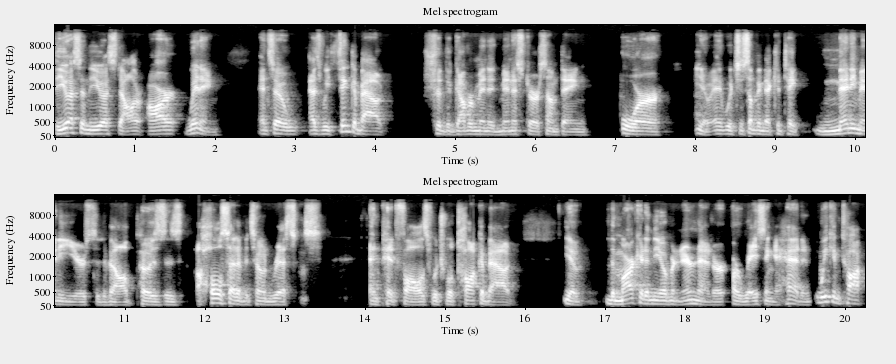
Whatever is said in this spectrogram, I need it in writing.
the U.S. and the U.S. dollar are winning. And so, as we think about should the government administer something or you know which is something that could take many many years to develop poses a whole set of its own risks and pitfalls which we'll talk about. You know the market and the open internet are, are racing ahead and we can talk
